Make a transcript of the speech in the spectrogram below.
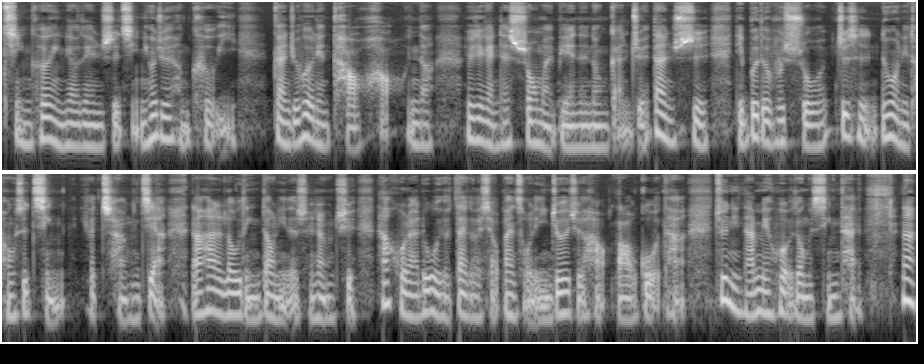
请喝饮料这件事情，你会觉得很刻意，感觉会有点讨好，你知道，有些感觉在收买别人的那种感觉。但是你不得不说，就是如果你同时请一个长假，然后他的 loading 到你的身上去，他回来如果有带个小伴手礼，你就会觉得好捞过他，就你难免会有这种心态。那。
